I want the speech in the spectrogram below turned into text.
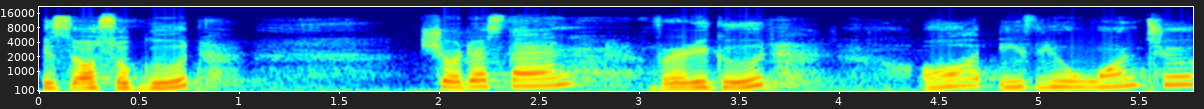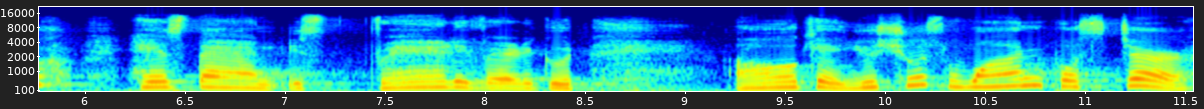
it's also good. Shoulder stand, very good or if you want to headstand is very very good okay you choose one posture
